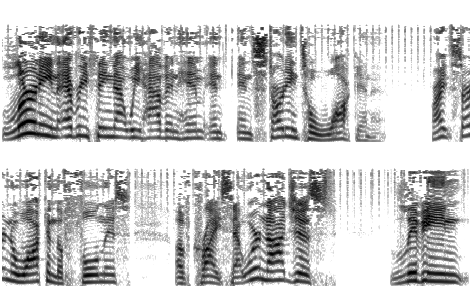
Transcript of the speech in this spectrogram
learning everything that we have in Him and, and starting to walk in it, right? Starting to walk in the fullness of Christ. That we're not just living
